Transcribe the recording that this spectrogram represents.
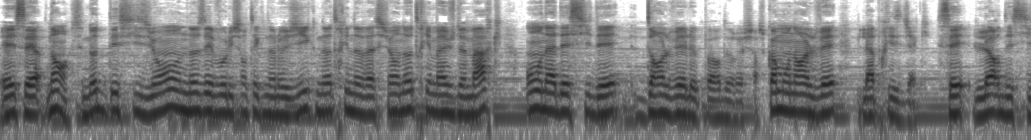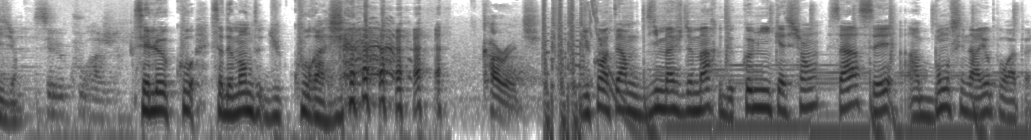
Et c'est non, c'est notre décision, nos évolutions technologiques, notre innovation, notre image de marque. On a décidé d'enlever le port de recharge, comme on a enlevé la prise jack. C'est leur décision. C'est le courage. C'est le courage. Ça demande du courage. courage. Du coup, en termes d'image de marque, de communication, ça, c'est un bon scénario pour Apple.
